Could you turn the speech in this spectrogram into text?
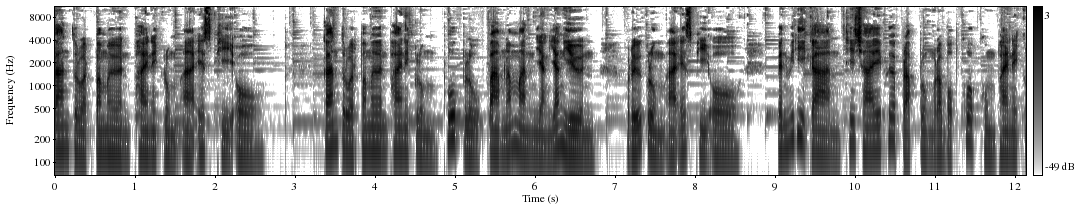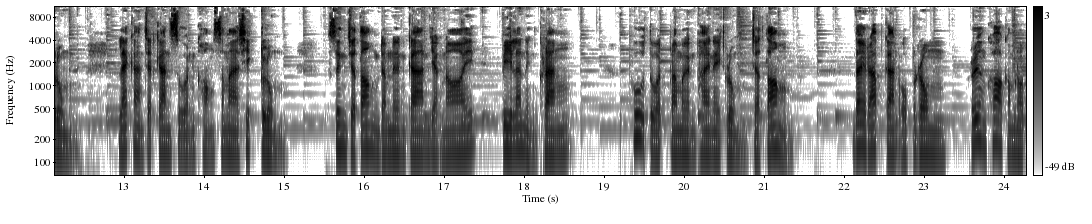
การตรวจประเมินภายในกลุ่ม RSPO การตรวจประเมินภายในกลุ่มผู้ปลูกปาล์มน้ำมันอย่างยั่งยืน หรือกลุ่ม RSPO เป็นวิธีการที่ใช้เพื่อปรับปรุงระบบควบคุมภายในกลุ่ม และการจัดการสวนของสมาชิกกลุ่ม ซึ่งจะต้องดำเนินการอย่างน้อยปีละหนึ่งครั้ง ผู้ตรวจประเมินภายในกลุ่มจะต้อง ได้รับการอบรมเรื่องข้อกำหนด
